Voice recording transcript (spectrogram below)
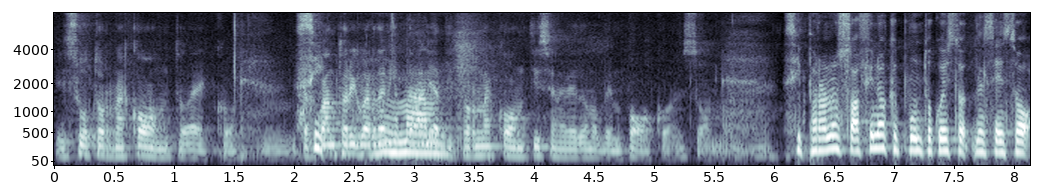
il suo tornaconto, ecco. Per sì, quanto riguarda l'Italia, ma... di tornaconti se ne vedono ben poco, insomma. Sì, però non so fino a che punto questo, nel senso,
